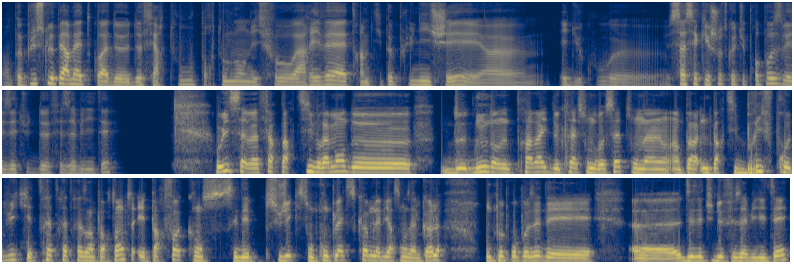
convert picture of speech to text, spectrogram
on peut plus se le permettre quoi, de, faire tout pour tout le monde. Il faut arriver à être un petit peu plus niché. et du coup, ça, c'est quelque chose que tu proposes, les études de faisabilité? Oui, ça va faire partie vraiment de, nous dans notre travail de création de recettes. On a une partie brief produit qui est très très très importante et parfois quand c'est des sujets qui sont complexes comme la bière sans alcool, on peut proposer des, euh, des études de faisabilité.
